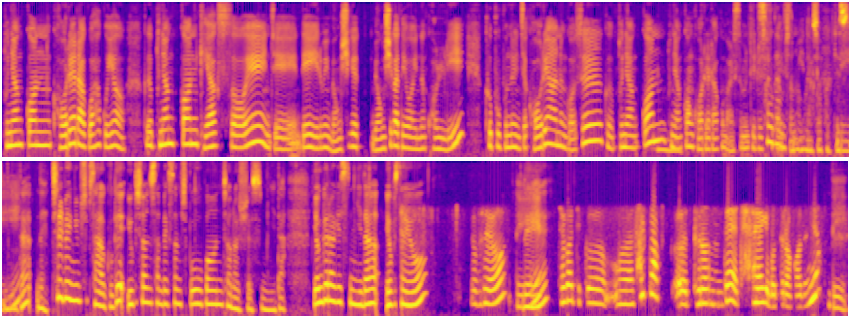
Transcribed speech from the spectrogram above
분양권 거래라고 하고요. 그 분양권 계약서에 이제 내 이름이 명시가 명시가 되어 있는 권리 그 부분을 이제 거래하는 것을 그 분양권 음. 분양권 거래라고 말씀을 드릴 수가 있습니다. 받겠습니다. 네. 네. 764국에 6335번 전화 주셨습니다. 연결하겠습니다. 여보세요? 여보세요? 네. 네. 제가 지금 어, 살짝 어, 들었는데 자세하게 못 들었거든요. 네.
